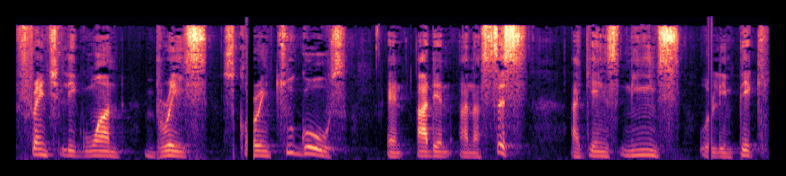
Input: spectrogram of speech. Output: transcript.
French League One brace, scoring two goals and adding an assist against Nîmes Olympique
